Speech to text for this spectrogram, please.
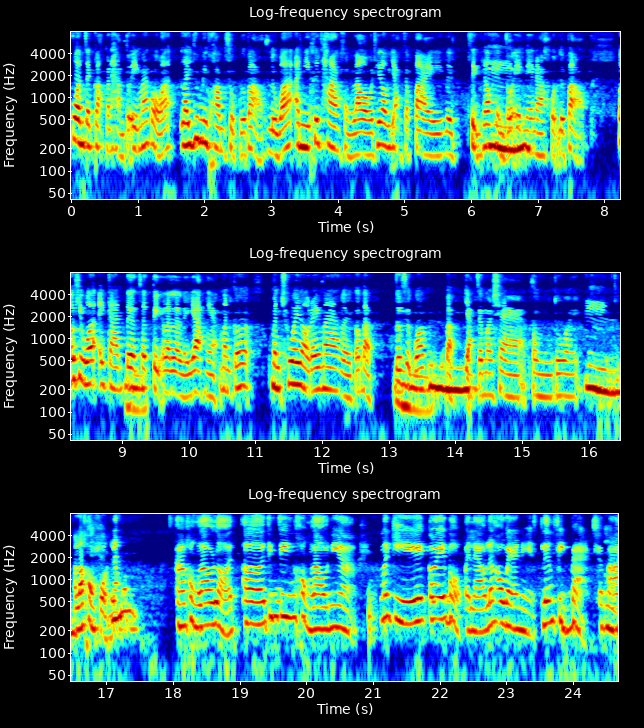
ควรจะกลับมาถามตัวเองมากกว่าว่าแล้ว you มีความสุขหรือเปล่า หรือว่าอันนี้คือทางของเราที่เราอยากจะไปหรือสิ่งที่เราเห็นตัวเองในอนาคตหรือเปล่า ก็คิดว่าไอการเตือนสติอะไรหลายๆอย่างเนี่ยมันก็มันช่วยเราได้มากเลยก็แบบรู้สึกว่าแบบอยากจะมาแชร์ตรงนี้ด้วย อืมแล้วของฝนแล้วอ่าของเราเหรอ เออจริง ๆ ของเราเนี่ย เมื่อกี้ก็ไอ้บอกไปแล้วเรื่อง awareness เรื่อง feedback ใช่ปะ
